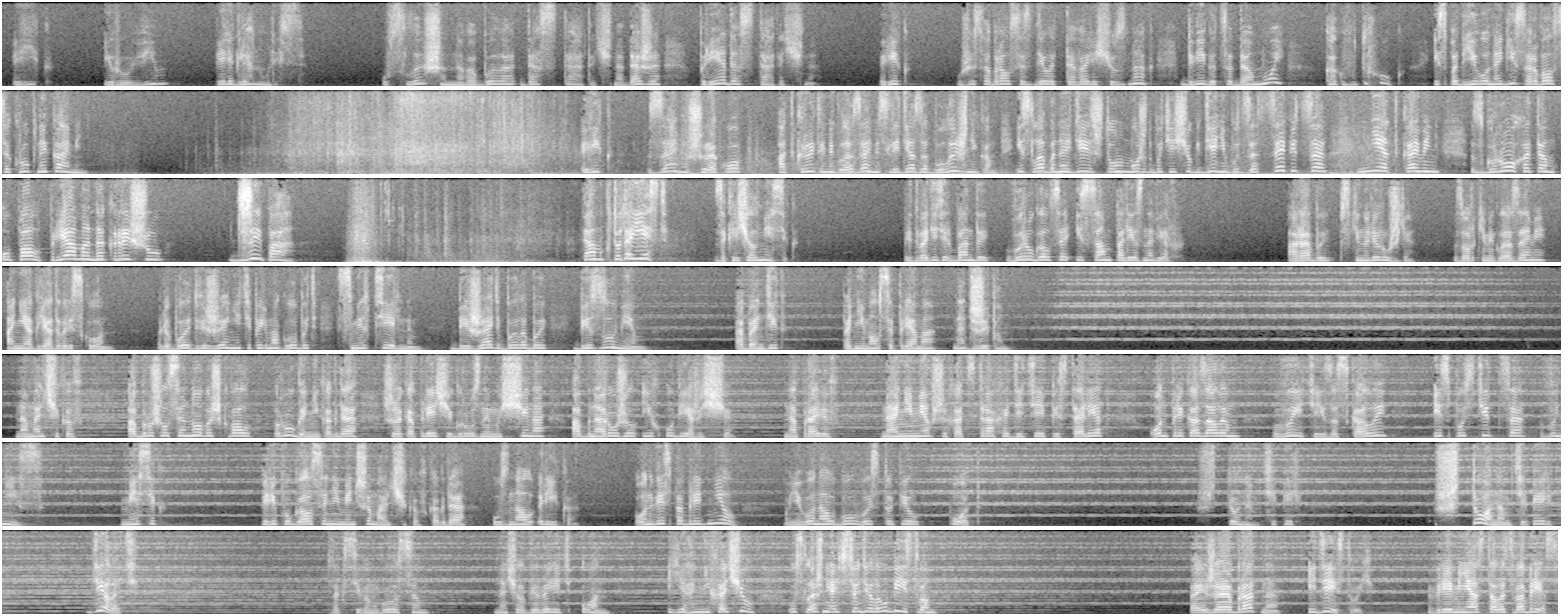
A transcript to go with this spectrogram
Рик и Рувим переглянулись. Услышанного было достаточно, даже предостаточно. Рик уже собрался сделать товарищу знак двигаться домой, как вдруг из-под его ноги сорвался крупный камень. Рик замер широко открытыми глазами, следя за булыжником и слабо надеясь, что он, может быть, еще где-нибудь зацепится. Нет, камень с грохотом упал прямо на крышу джипа. «Там кто-то есть!» — закричал Месик. Предводитель банды выругался и сам полез наверх. Арабы вскинули ружья. Зоркими глазами они оглядывали склон. Любое движение теперь могло быть смертельным. Бежать было бы безумием. А бандит поднимался прямо над джипом. На мальчиков обрушился новый шквал ругани, когда широкоплечий грузный мужчина обнаружил их убежище. Направив на онемевших от страха детей пистолет, он приказал им выйти из-за скалы и спуститься вниз. Месик перепугался не меньше мальчиков, когда узнал Рика. Он весь побледнел, у него на лбу выступил пот. «Что нам теперь? Что нам теперь делать?» Плаксивым голосом начал говорить он. «Я не хочу усложнять все дело убийством!» Поезжай обратно и действуй. Времени осталось в обрез.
